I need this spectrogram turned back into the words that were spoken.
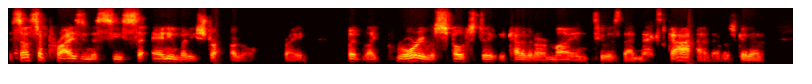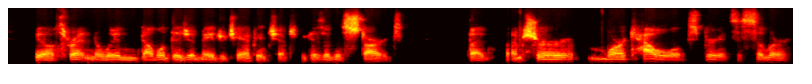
it's not surprising to see anybody struggle, right? But like Rory was supposed to kind of in our minds, he was that next guy that was going to, you know, threaten to win double digit major championships because of his start but I'm sure Morikawa will experience a similar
